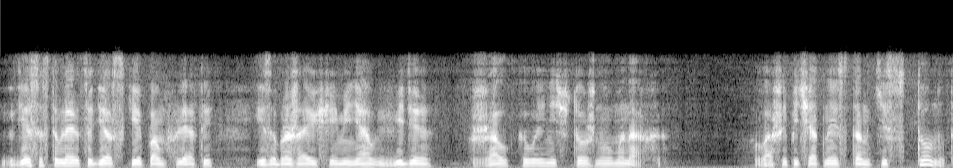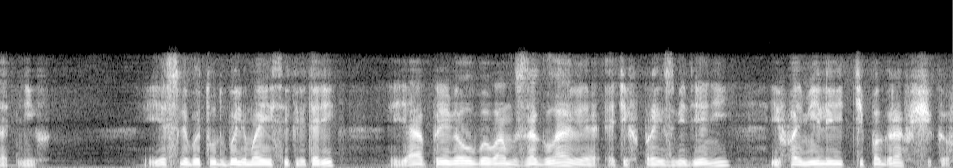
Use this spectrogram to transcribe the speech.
Где составляются дерзкие памфлеты, изображающие меня в виде жалкого и ничтожного монарха? Ваши печатные станки стонут от них. Если бы тут были мои секретари, я привел бы вам заглавия этих произведений и фамилии типографщиков.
